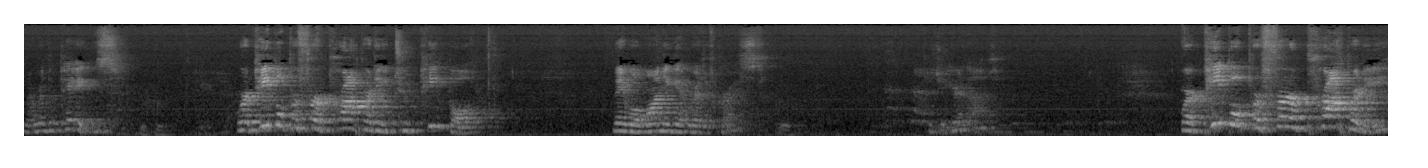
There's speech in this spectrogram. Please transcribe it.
remember the pigs, where people prefer property to people, they will want to get rid of Christ. Did you hear that? Where people prefer property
